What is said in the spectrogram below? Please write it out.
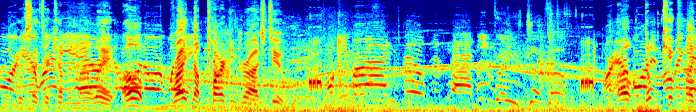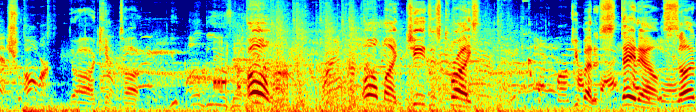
4 Looks here. like they're We're coming the my way. Oh, on way. right in the parking garage too. We'll keep our eyes filled, dispatch. Freeze, trucks up! We're Oh, don't kick my in. tr- Oh, I can't talk. You ugly as! Oh, We're in the oh my Jesus Christ. You better stay down, son.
